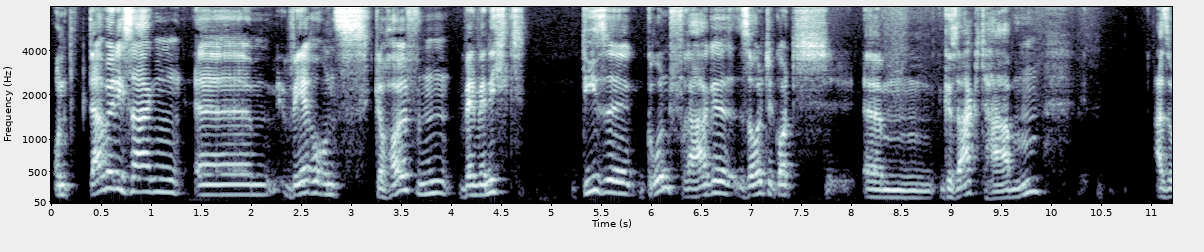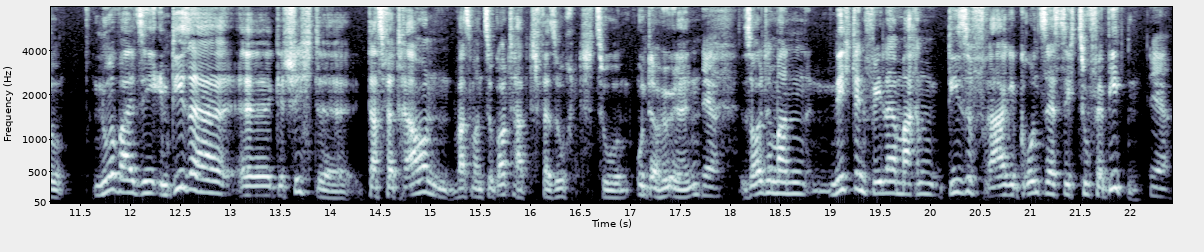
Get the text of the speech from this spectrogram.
und da würde ich sagen, ähm, wäre uns geholfen, wenn wir nicht diese Grundfrage, sollte Gott ähm, gesagt haben, also nur weil sie in dieser äh, Geschichte das Vertrauen, was man zu Gott hat, versucht zu unterhöhlen, Ja. sollte man nicht den Fehler machen, diese Frage grundsätzlich zu verbieten. Ja.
